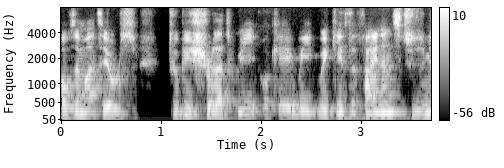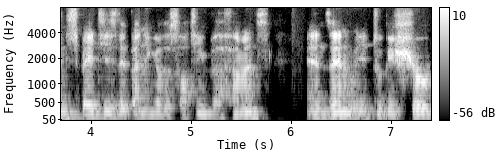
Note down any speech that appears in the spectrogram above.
of the materials to be sure that we, okay, we, we give the finance to the municipalities depending on the sorting performance. And then we need to be sure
